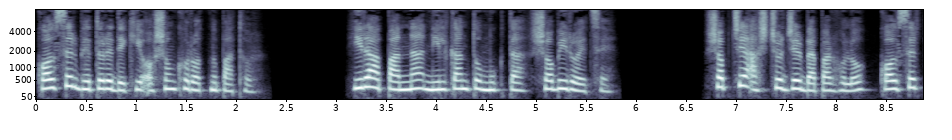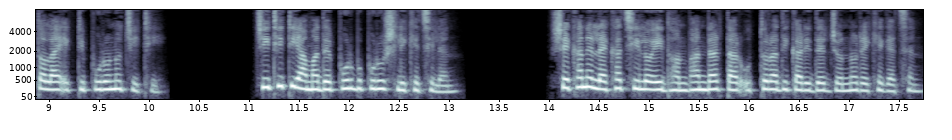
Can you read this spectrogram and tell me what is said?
কলসের ভেতরে দেখি অসংখ্য রত্ন পাথর। হীরা, পান্না, নীলকান্ত, মুক্তা সবই রয়েছে। সবচেয়ে আশ্চর্যের ব্যাপার হল, কলসের তলায় একটি পুরনো চিঠি। চিঠিটি আমাদের পূর্বপুরুষ লিখেছিলেন। সেখানে লেখা ছিল, এই ধনভাণ্ডার তার উত্তরাধিকারীদের জন্য রেখে গেছেন।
